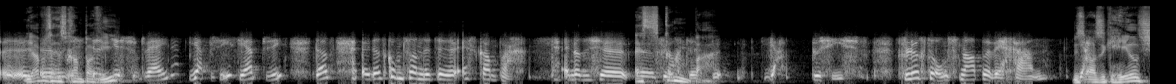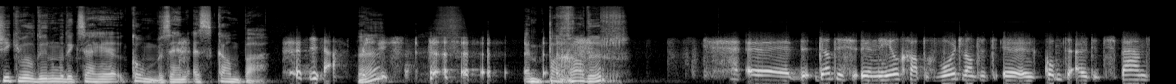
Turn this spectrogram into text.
Eh, Ja, we zijn eh, schampavie. stilletjes verdwijnen. Ja, precies, ja, precies. Dat, eh, dat komt van het eh, escampar. En dat is... eh, eh, Escampa. vluchten. Ja, precies. Vluchten, ontsnappen, weggaan. Dus ja. als ik heel chic wil doen, moet ik zeggen: Kom, we zijn Escampa. ja, precies. En pagadder. Eh, d- dat is een heel grappig woord, want het eh, komt uit het Spaans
